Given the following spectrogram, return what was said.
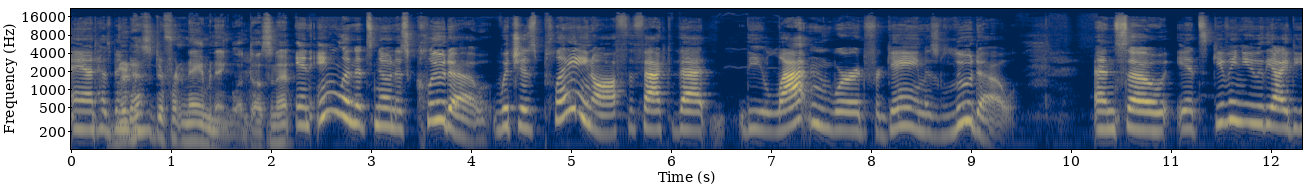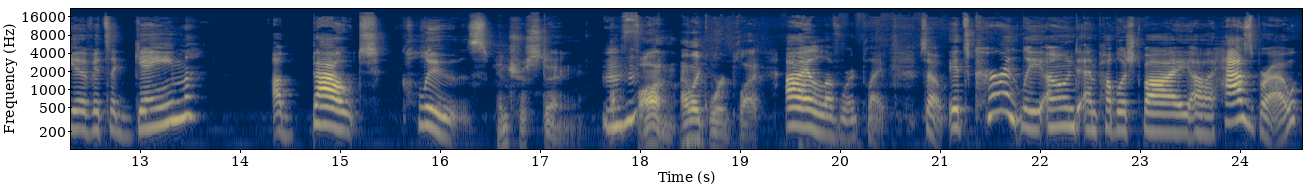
and has But been. it has a different name in England, doesn't it? in England, it's known as Cluedo, which is playing off the fact that the Latin word for game is ludo. And so it's giving you the idea of it's a game about clues. Interesting. Mhm. And fun. I like wordplay. I love wordplay. So it's currently owned and published by uh, Hasbro.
